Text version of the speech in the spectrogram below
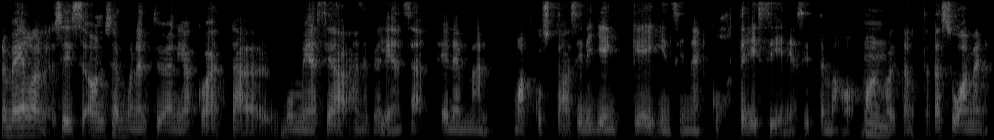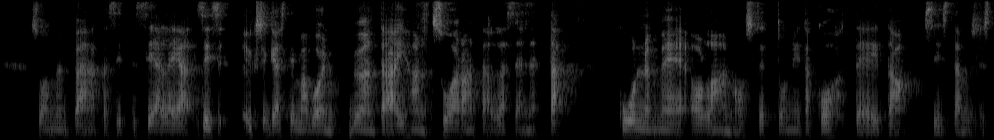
No meillä on siis on semmoinen työnjako, että mun mies ja hänen veljensä enemmän matkustaa sinne jenkkeihin, sinne kohteisiin, ja sitten mä, mä oon mm. hoitanut tätä Suomen, Suomen päätä sitten siellä. Ja siis yksinkertaisesti mä voin myöntää ihan suoraan tällaisen, että kun me ollaan ostettu niitä kohteita siis tämmöisistä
